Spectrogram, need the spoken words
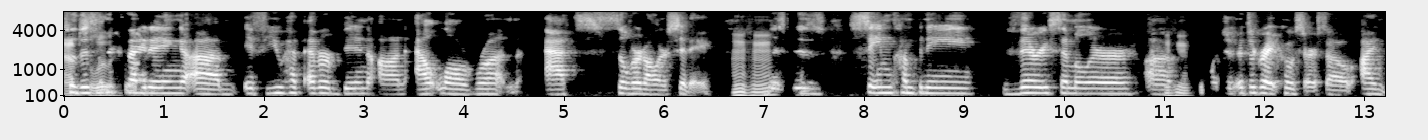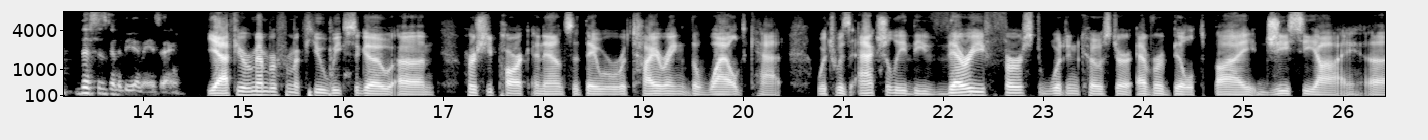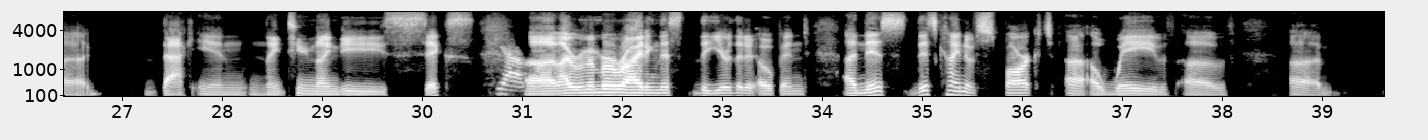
so this is exciting. Um, if you have ever been on Outlaw Run at Silver Dollar City, hmm This is same company, very similar. Um, Mhm. which it's a great coaster. So I this is going to be amazing. Yeah, if you remember from a few weeks ago, um, Hersheypark announced that they were retiring the Wildcat, which was actually the very first wooden coaster ever built by GCI uh, back in 1996. Yeah. Uh, I remember riding this the year that it opened, and this this kind of sparked uh, a wave of um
